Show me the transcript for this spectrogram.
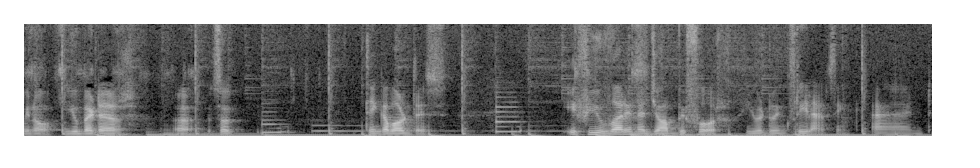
you know you better uh, so think about this. If you were in a job before you were doing freelancing and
